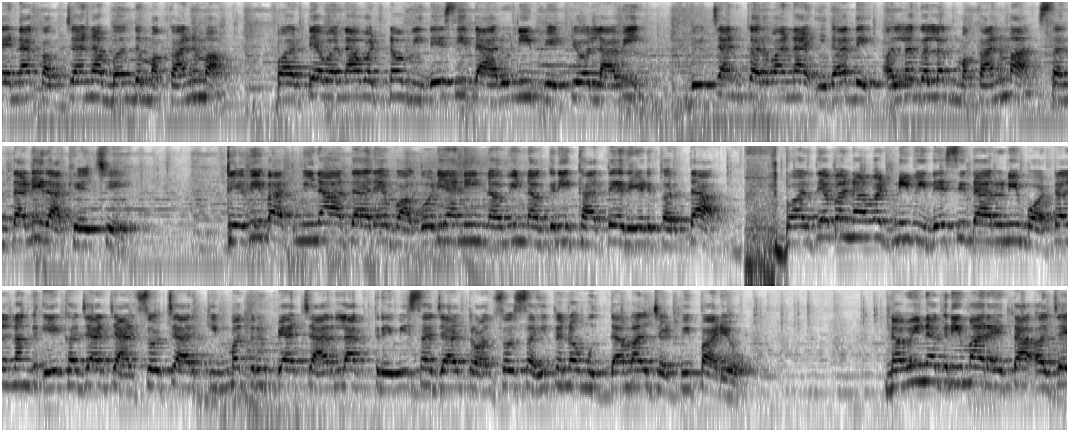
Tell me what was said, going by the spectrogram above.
તેના કબજાના બંધ મકાનમાં ભારતીય બનાવટનો વિદેશી દારૂની પેટીઓ લાવી વેચાણ કરવાના ઈરાદે અલગ અલગ મકાનમાં સંતાડી રાખેલ છે. તેવી બાતમીના આધારે વાઘોડિયાની નવી નગરી ખાતે રેડ કરતા ભારતીય બનાવટની વિદેશી દારૂની બોટલ નંગ એક હજાર ચારસો ચાર કિંમત રૂપિયા ચાર લાખ ત્રેવીસ હજાર ત્રણસો સહિતનો મુદ્દામાલ ઝડપી પાડ્યો. નવી નગરીમાં રહેતા અજય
